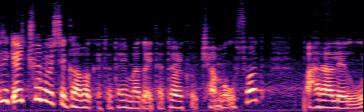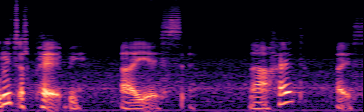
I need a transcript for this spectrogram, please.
ესე იგი, ჩვენ რო ესე გავაკეთოთ, აი მაგალითად, თუ აქ ჩამოусვათ პარალელური წრფეები. აი ესე. ნახეთ, აი ეს.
